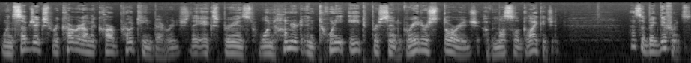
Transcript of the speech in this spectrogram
When subjects recovered on the carb protein beverage, they experienced 128% greater storage of muscle glycogen. That's a big difference.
